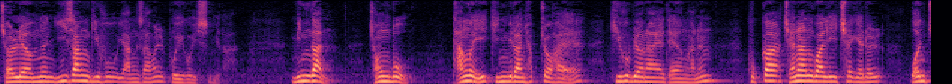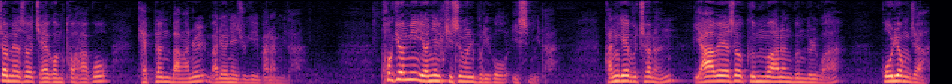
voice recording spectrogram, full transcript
전례 없는 이상기후 양상을 보이고 있습니다. 민간, 정부, 당의 긴밀한 협조하에 기후변화에 대응하는 국가 재난관리 체계를 원점에서 재검토하고 개편 방안을 마련해 주기 바랍니다. 폭염이 연일 기승을 부리고 있습니다. 관계부처는 야외에서 근무하는 분들과 고령자,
